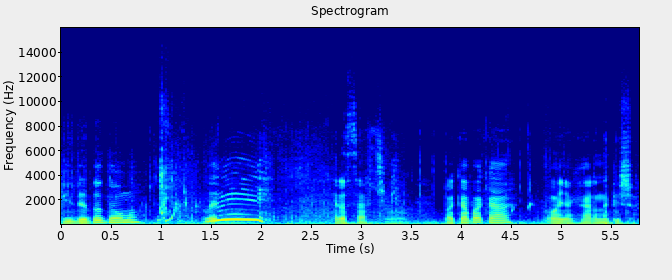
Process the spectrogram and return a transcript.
Піде додому. Пливи! Красавчик. Пока-пока. Ой, як гарно пішов.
